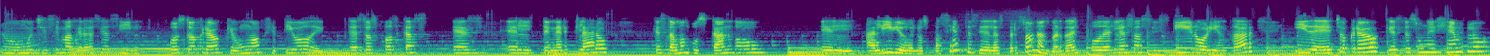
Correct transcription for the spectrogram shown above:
No, muchísimas gracias y justo creo que un objetivo de, de estos podcasts es el tener claro que estamos buscando el alivio de los pacientes y de las personas, ¿verdad? El poderles asistir, orientar y de hecho creo que este es un ejemplo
